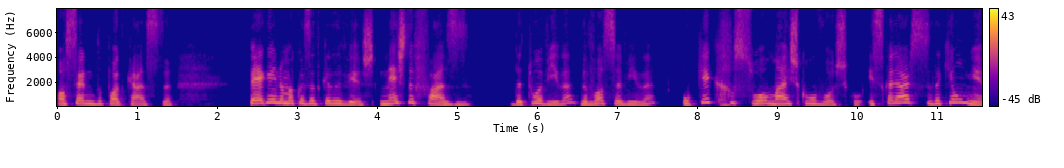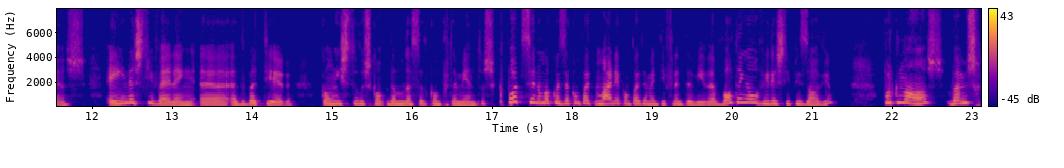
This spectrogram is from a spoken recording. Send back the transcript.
ao cerne do podcast, peguem numa coisa de cada vez. Nesta fase da tua vida, da vossa vida, o que é que ressoou mais convosco? E se calhar, se daqui a um mês ainda estiverem uh, a debater com isto dos, da mudança de comportamentos, que pode ser uma coisa uma área completamente diferente da vida, voltem a ouvir este episódio porque nós vamos,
